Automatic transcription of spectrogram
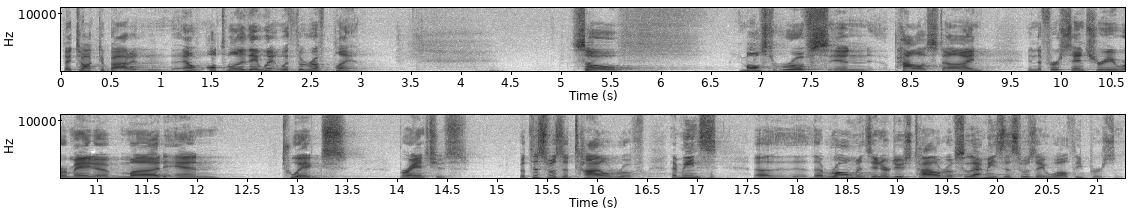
they talked about it, and ultimately they went with the roof plan. So, most roofs in Palestine in the first century were made of mud and twigs, branches. But this was a tile roof. That means uh, the Romans introduced tile roofs, so that means this was a wealthy person.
